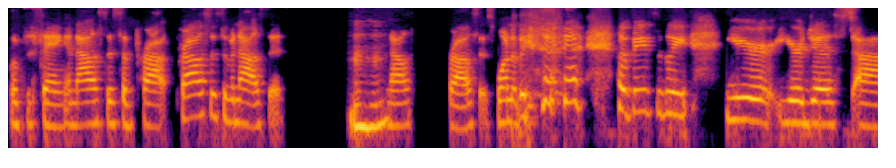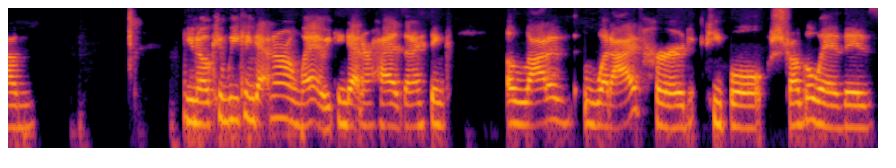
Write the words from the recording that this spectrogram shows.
what's the saying? Analysis of paralysis of analysis. Mm-hmm. Analysis paralysis. One of the, but basically, you're you're just um, you know, can we can get in our own way. We can get in our heads, and I think a lot of what I've heard people struggle with is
